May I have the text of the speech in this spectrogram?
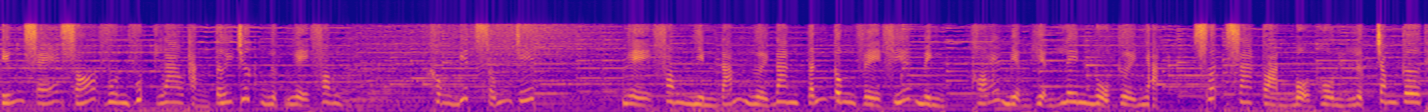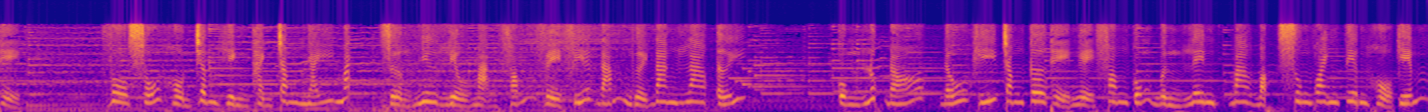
tiếng xé gió vun vút lao thẳng tới trước ngực nghệ phong. Không biết sống chết. Nghệ phong nhìn đám người đang tấn công về phía mình Khóe miệng hiện lên nụ cười nhạt Xuất ra toàn bộ hồn lực trong cơ thể. Vô số hồn châm hình thành trong nháy mắt Dường như liều mạng phóng về phía đám người đang lao tới. Cùng lúc đó, đấu khí trong cơ thể nghệ phong cũng bừng lên bao bọc xung quanh tiêm hổ kiếm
